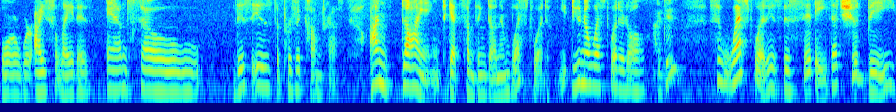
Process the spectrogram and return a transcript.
or we're isolated. And so this is the perfect contrast. I'm dying to get something done in Westwood. Do you know Westwood at all? I do. So, Westwood is this city that should be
